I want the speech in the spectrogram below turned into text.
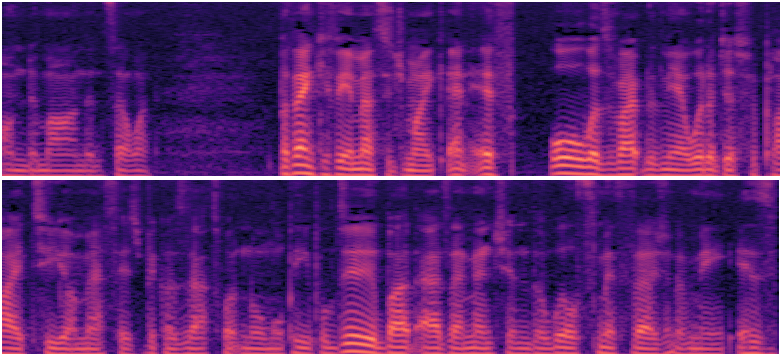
on demand and so on. But thank you for your message, Mike. And if all was right with me, I would have just replied to your message because that's what normal people do. But as I mentioned, the Will Smith version of me is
